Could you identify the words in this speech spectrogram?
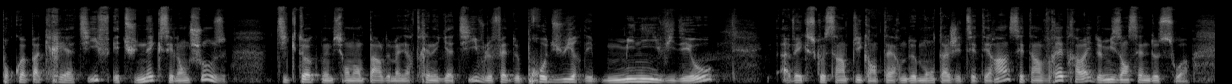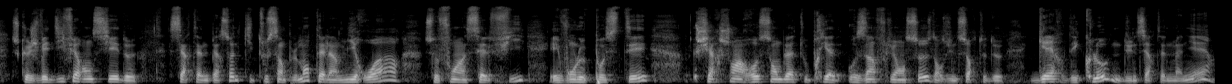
pourquoi pas créatifs, est une excellente chose. TikTok, même si on en parle de manière très négative, le fait de produire des mini-vidéos, avec ce que ça implique en termes de montage, etc., c'est un vrai travail de mise en scène de soi. Ce que je vais différencier de certaines personnes qui, tout simplement, tel un miroir, se font un selfie et vont le poster, cherchant à ressembler à tout prix aux influenceuses dans une sorte de guerre des clones, d'une certaine manière.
